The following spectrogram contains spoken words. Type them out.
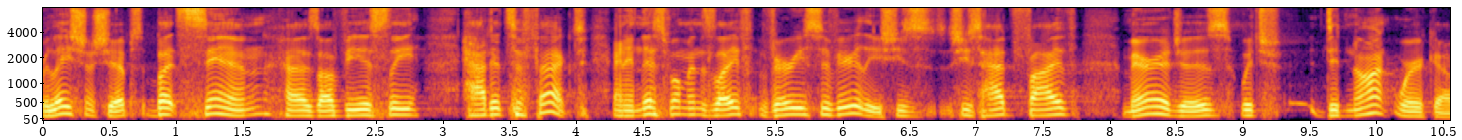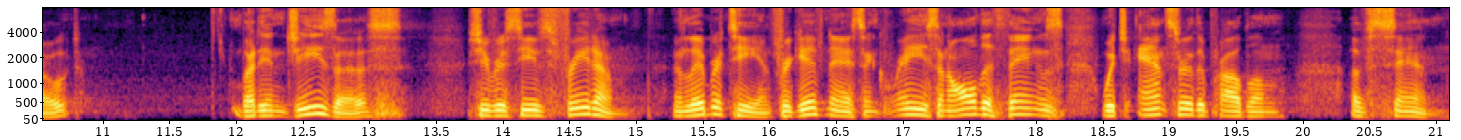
relationships. But sin has obviously had its effect. And in this woman's life, very severely. She's, she's had five marriages which did not work out. But in Jesus, she receives freedom and liberty and forgiveness and grace and all the things which answer the problem of sin.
